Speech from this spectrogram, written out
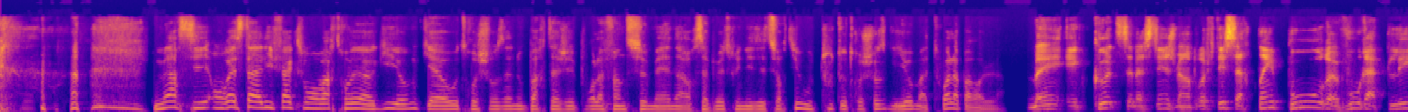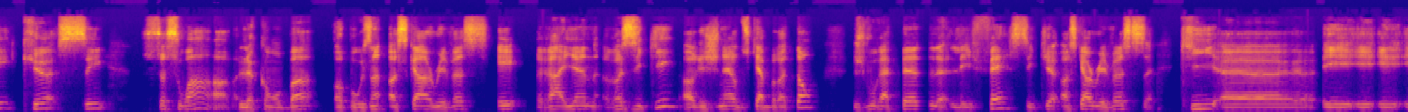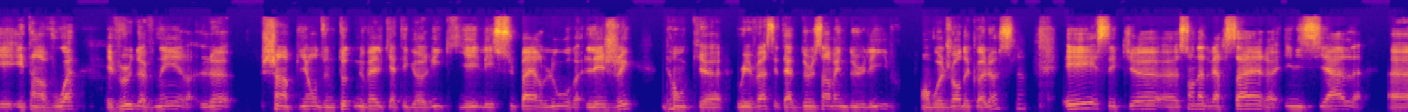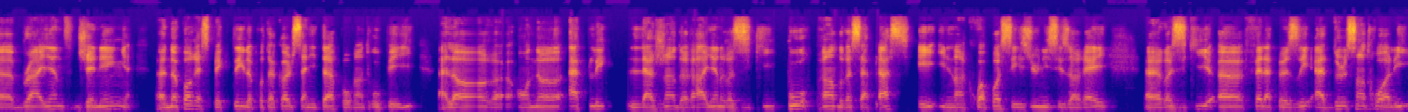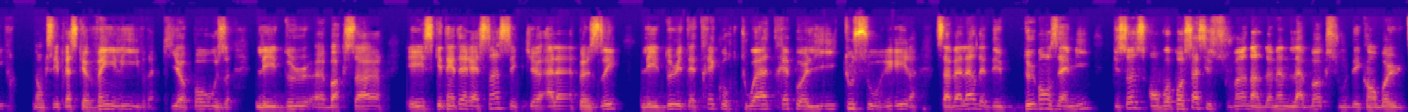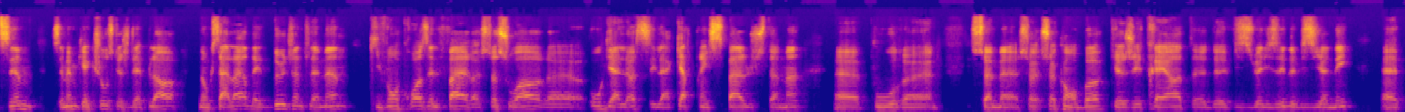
Merci. On reste à Halifax où on va retrouver Guillaume qui a autre chose à nous partager pour la fin de semaine. Alors ça peut être une idée de sortie ou toute autre chose. Guillaume, à toi la parole. Ben, écoute, Sébastien, je vais en profiter certains pour vous rappeler que c'est ce soir le combat opposant Oscar Rivas et Ryan Rosicky, originaire du Cap-Breton. Je vous rappelle les faits, c'est que Oscar Rivas, qui euh, est, en voie et veut devenir le champion d'une toute nouvelle catégorie qui est les super lourds légers. Donc, euh, Rivas est à 222 livres. On voit le genre de colosse. Là. Et c'est que euh, son adversaire initial, euh, Bryant Jennings euh, n'a pas respecté le protocole sanitaire pour rentrer au pays. Alors, euh, on a appelé l'agent de Ryan Rosicky pour prendre sa place et il n'en croit pas ses yeux ni ses oreilles. Euh, Rosicky a fait la pesée à 203 livres, donc c'est presque 20 livres qui opposent les deux euh, boxeurs. Et ce qui est intéressant, c'est qu'à la pesée, les deux étaient très courtois, très polis, tout sourire. Ça avait l'air d'être deux bons amis. Puis ça, on voit pas ça assez souvent dans le domaine de la boxe ou des combats ultimes. C'est même quelque chose que je déplore. Donc, ça a l'air d'être deux gentlemen qui vont croiser le fer euh, ce soir euh, au gala. C'est la carte principale, justement, pour ce, combat que j'ai très hâte de visualiser, de visionner.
